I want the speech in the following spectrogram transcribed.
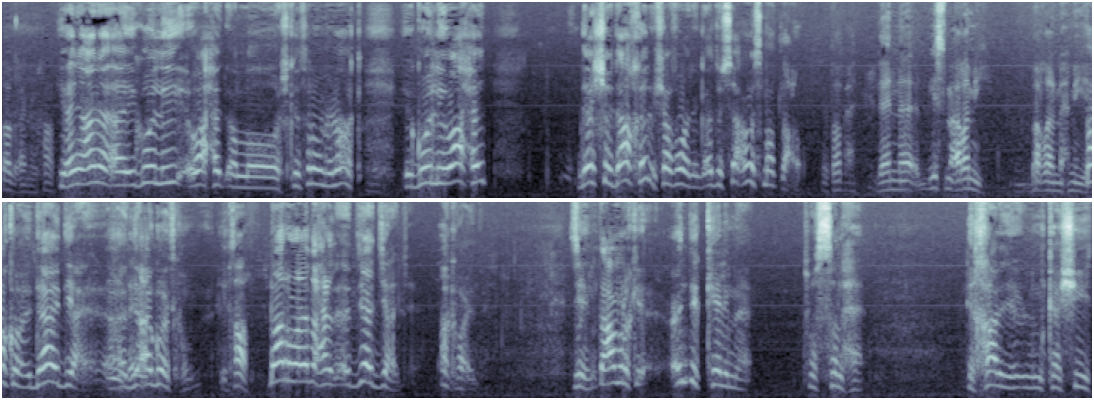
طبعا يخاف يعني أنا يقول لي واحد الله إيش كثرهم هناك؟ يقول لي واحد دشوا داخل وشافوني قعدوا ساعة ونص ما طلعوا. طبعا لأنه بيسمع رمي برا المحمية. ماكو داعي إيه، داعي قولتكم يخاف بر ولا بحر دجاج دجاج. ماكو فايدة. زين طال عمرك عندك كلمة توصلها لخالد المكاشيت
